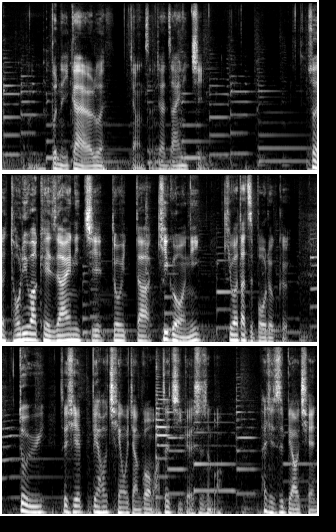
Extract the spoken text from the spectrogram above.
嗯、不能一概而论。这样子叫在日记。所以とりわけ在日といった记号に际立つ暴力。 对于这些标签，我讲过嘛，这几个是什么？它其实是标签。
